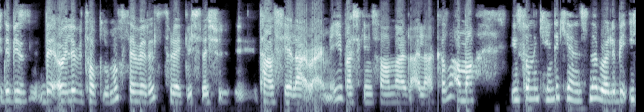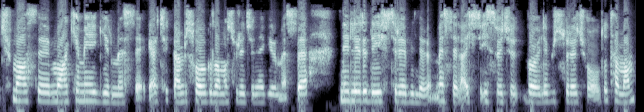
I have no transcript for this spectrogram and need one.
Bir de biz de öyle bir toplumuz severiz sürekli işte şu e, tavsiyeler vermeyi başka insanlarla alakalı ama insanın kendi kendisine böyle bir iç muhasebe, muhakemeye girmesi, gerçekten bir sorgulama sürecine girmesi, neleri değiştirebilirim? Mesela işte İsveç böyle bir süreç oldu. Tamam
